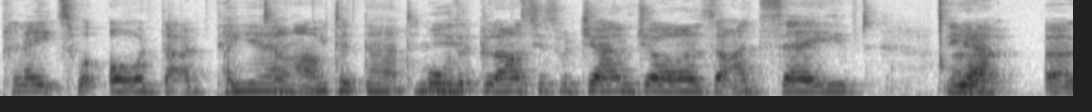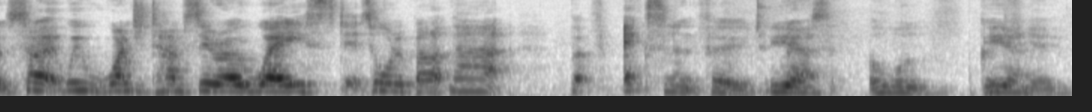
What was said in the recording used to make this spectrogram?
plates were odd that I'd picked yeah, up. you did that, didn't All you? the glasses were jam jars that I'd saved. Yeah. Uh, uh, so we wanted to have zero waste. It's all about that. But excellent food. Yeah. It's all good Yeah. for you.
